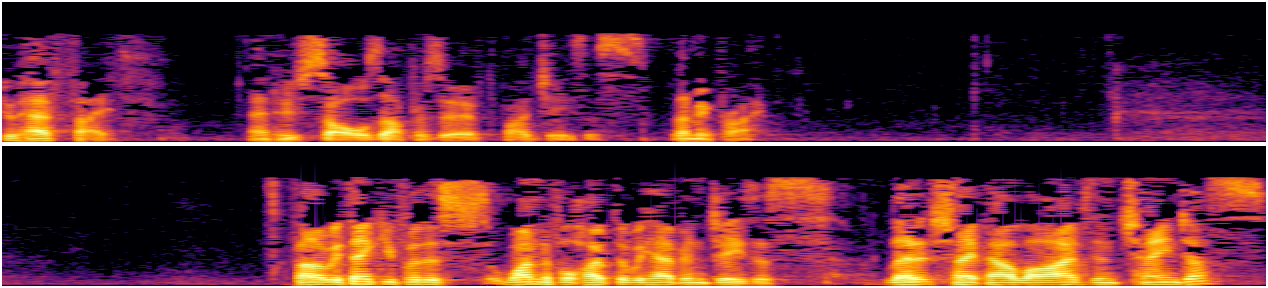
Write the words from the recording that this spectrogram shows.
who have faith, and whose souls are preserved by Jesus. Let me pray. Father, we thank you for this wonderful hope that we have in Jesus. Let it shape our lives and change us.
